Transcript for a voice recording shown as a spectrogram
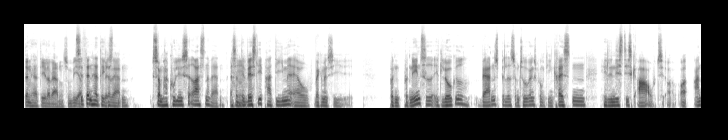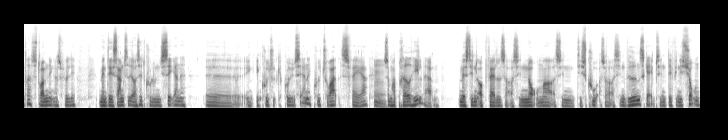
den her del af verden, som vi er til den her del af verden, som har koloniseret resten af verden. Altså mm. Mm. det vestlige paradigme er jo, hvad kan man sige, på den, på den ene side et lukket verdensbillede, som tager udgangspunkt i en kristen, hellenistisk arv til, og, og andre strømninger selvfølgelig, men det er samtidig også et koloniserende, øh, en, en kultur, koloniserende kulturel sfære, Mm. som har præget hele verden med sine opfattelser og sine normer og sine diskurser og sin videnskab, sin definition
